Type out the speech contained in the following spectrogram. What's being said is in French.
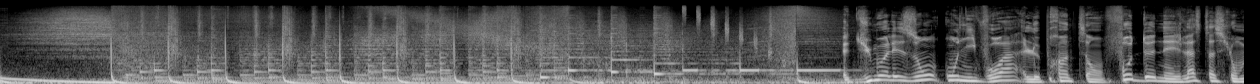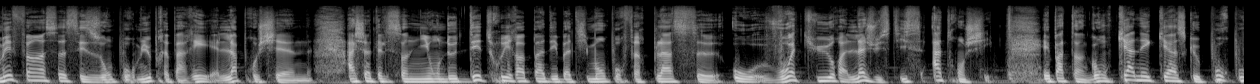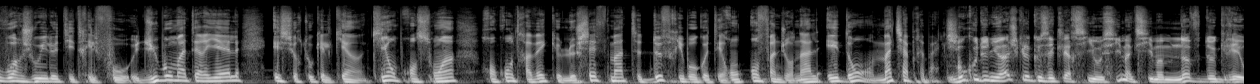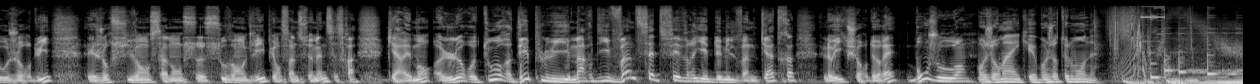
Mm-hmm. Du Molaison, on y voit le printemps. Faute de neige, la station met fin à sa saison pour mieux préparer la prochaine. À Châtel-Saint-Denis, on ne détruira pas des bâtiments pour faire place euh, aux voitures. La justice a tranché. Et Patingon, canne et casque pour pouvoir jouer le titre, il faut du bon matériel et surtout quelqu'un qui en prend soin. Rencontre avec le chef mat de Fribourg-Gotteron en fin de journal et dans match après match. Beaucoup de nuages, quelques éclaircies aussi, maximum 9 degrés aujourd'hui. Les jours suivants s'annoncent souvent gris, puis en fin de semaine, ce sera carrément le retour des pluies. Mardi 27 février 2024, Loïc Chorderet, bonjour. Bonjour Mike, bonjour tout le monde.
